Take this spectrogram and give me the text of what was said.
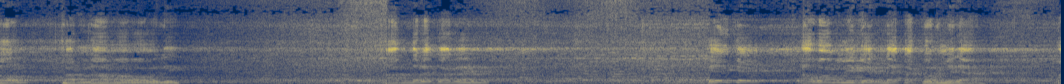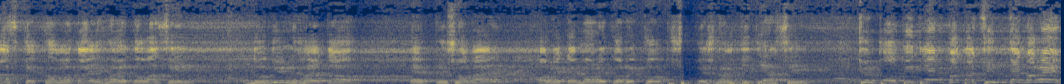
দল, তার নাম আওয়ামী লীগ। আপনারা জানেন, এই যে আওয়ামী লীগের নেতা কর্মীরা আজকে ক্ষমতায় হয়তো আছি, দুদিন হয়তো একটু সবাই অনেকে মনে করে খুব সুখে শান্তিতে আছি। কিন্তু অতীতের কথা চিন্তা করেন,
